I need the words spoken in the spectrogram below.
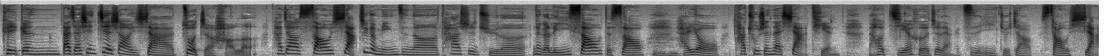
可以跟大家先介绍一下作者好了，他叫骚夏。这个名字呢，他是取了那个《离骚》的骚，还有他出生在夏天，然后结合这两个字意，就叫骚夏。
